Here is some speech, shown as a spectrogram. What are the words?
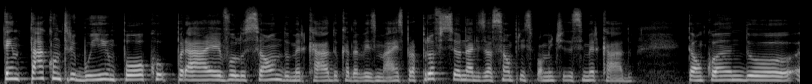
tentar contribuir um pouco para a evolução do mercado cada vez mais, para a profissionalização principalmente desse mercado. Então, quando uh,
